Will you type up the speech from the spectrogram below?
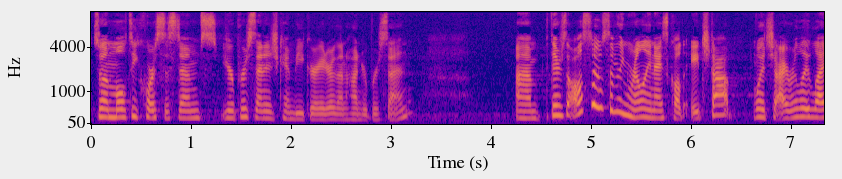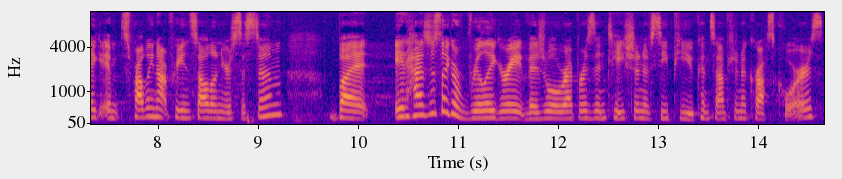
So in multi-core systems, your percentage can be greater than 100%. Um, there's also something really nice called HTOP, which I really like. It's probably not pre-installed on your system, but it has just like a really great visual representation of CPU consumption across cores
